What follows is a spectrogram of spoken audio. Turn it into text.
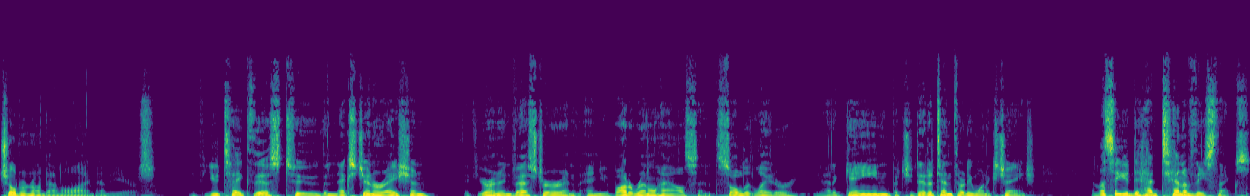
children on down the line and the heirs. If you take this to the next generation, if you're an investor and, and you bought a rental house and sold it later, you had a gain, but you did a 1031 exchange. And let's say you had 10 of these things.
